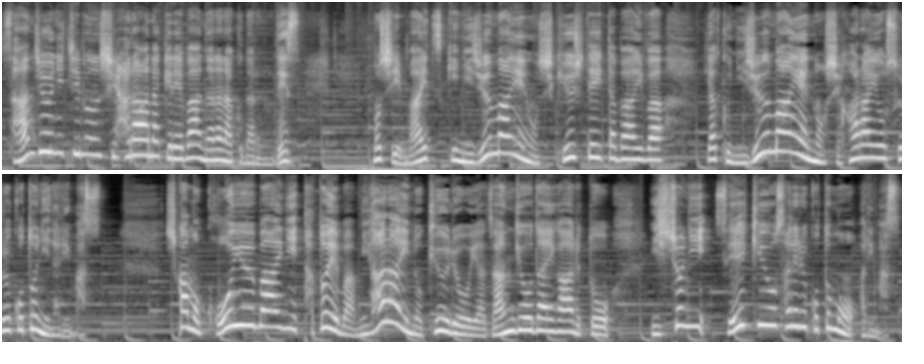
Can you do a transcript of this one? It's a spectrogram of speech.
30日分支払わなければならなくなるのです。もし毎月20万円を支給していた場合は、約20万円の支払いをすることになります。しかもこういう場合に例えば未払いの給料や残業代があると一緒に請求をされることもあります。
